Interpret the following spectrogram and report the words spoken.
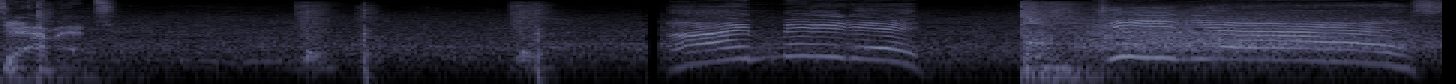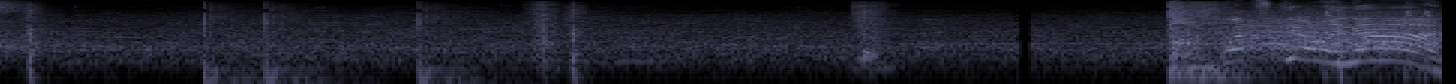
Damn it. I made it! Genius! What's going on?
